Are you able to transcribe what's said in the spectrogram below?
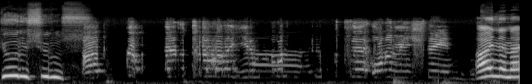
Görüşürüz. Artık bana 20 abone onu linçleyin. Aynen aynen.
